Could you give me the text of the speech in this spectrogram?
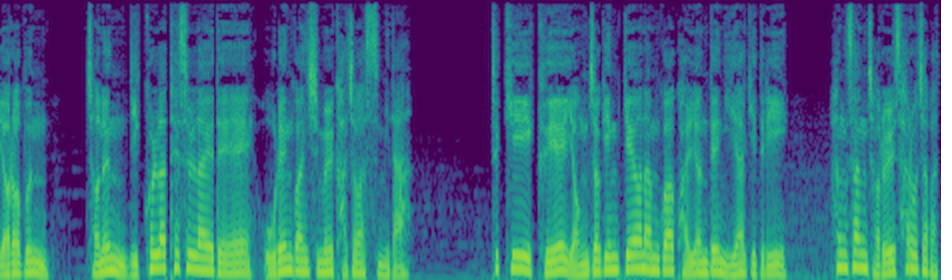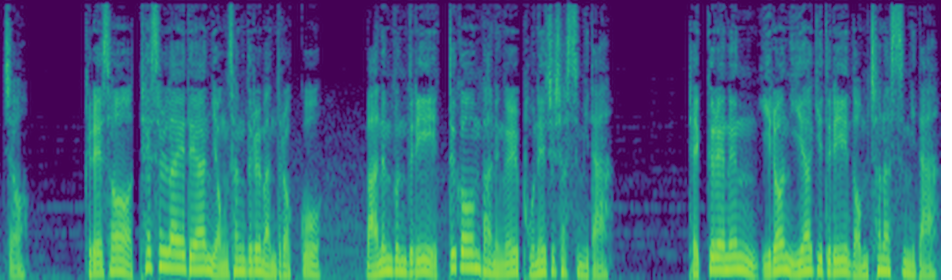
여러분, 저는 니콜라 테슬라에 대해 오랜 관심을 가져왔습니다. 특히 그의 영적인 깨어남과 관련된 이야기들이 항상 저를 사로잡았죠. 그래서 테슬라에 대한 영상들을 만들었고, 많은 분들이 뜨거운 반응을 보내주셨습니다. 댓글에는 이런 이야기들이 넘쳐났습니다.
